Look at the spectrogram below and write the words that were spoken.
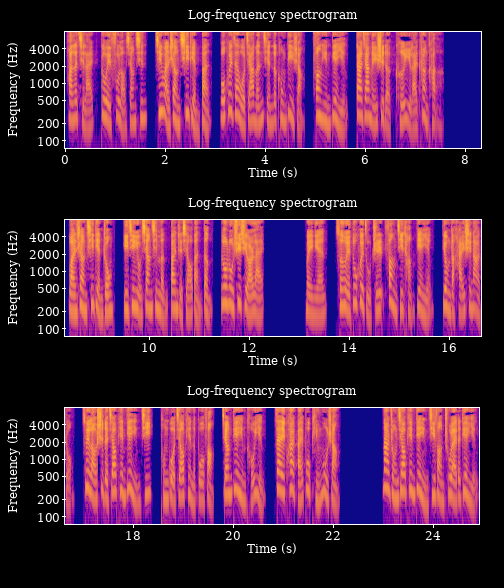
喊了起来：“各位父老乡亲，今晚上七点半，我会在我家门前的空地上放映电影，大家没事的可以来看看啊！”晚上七点钟，已经有乡亲们搬着小板凳陆陆续续而来。每年村委都会组织放几场电影，用的还是那种最老式的胶片电影机，通过胶片的播放，将电影投影在一块白布屏幕上。那种胶片电影机放出来的电影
